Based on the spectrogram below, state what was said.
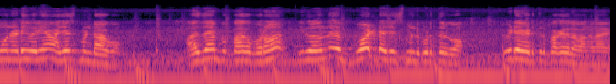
மூணு அடி வரையும் அட்ஜஸ்ட்மெண்ட் ஆகும். அதுதான் இப்போ பார்க்க போகிறோம் இதில் வந்து போல்ட் அட்ஜஸ்ட்மெண்ட் கொடுத்துருக்கோம். வீடியோ எடுத்துகிட்டு பக்கத்தில் வாங்கலாம்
